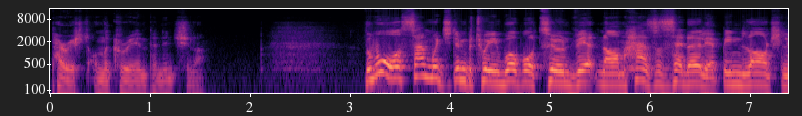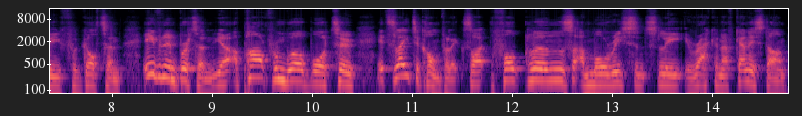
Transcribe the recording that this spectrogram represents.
perished on the Korean peninsula. The war, sandwiched in between World War II and Vietnam, has, as I said earlier, been largely forgotten. Even in Britain, you know, apart from World War II, it's later conflicts like the Falklands and more recently Iraq and Afghanistan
